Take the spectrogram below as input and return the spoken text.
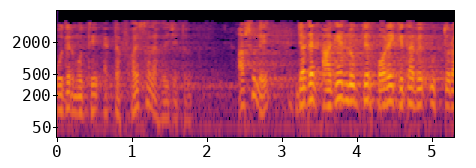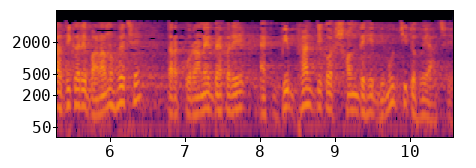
ওদের মধ্যে একটা ফয়সলা হয়ে যেত। আসলে, যাদের আগের লোকদের পরে কেতাবের উত্তরাধিকারে বাড়ানো হয়েছে, তারা কোরআনের ব্যাপারে এক বিভ্রান্তিকর সন্দেহে নিমজ্জিত হয়ে আছে।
